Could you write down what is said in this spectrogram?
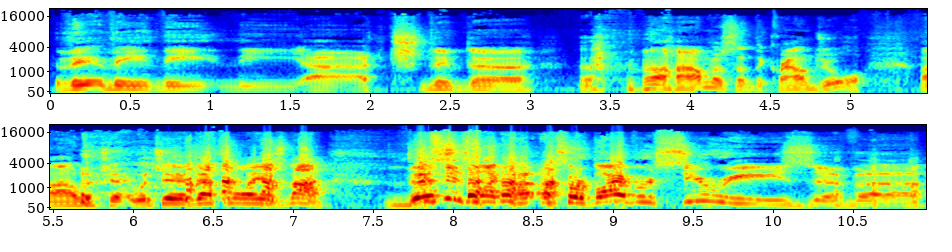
the the the the uh, the, the I almost said the crown jewel, uh, which which it definitely is not. This is like a, a Survivor Series of. Uh,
